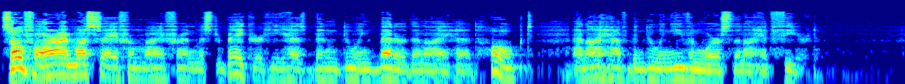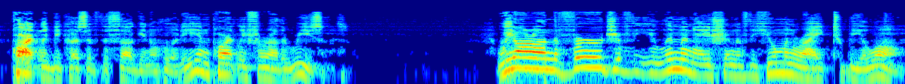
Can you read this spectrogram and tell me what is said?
So far, I must say, from my friend Mr. Baker, he has been doing better than I had hoped, and I have been doing even worse than I had feared. Partly because of the thug in a hoodie, and partly for other reasons. We are on the verge of the elimination of the human right to be alone.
